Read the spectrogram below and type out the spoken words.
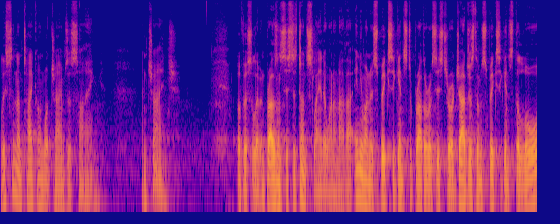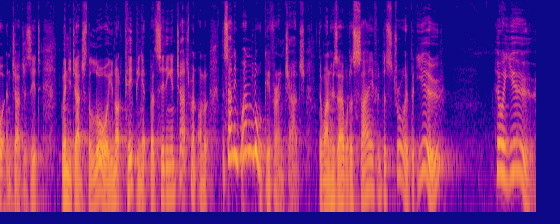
Listen and take on what James is saying and change of verse 11 Brothers and sisters, don't slander one another. Anyone who speaks against a brother or sister or judges them speaks against the law and judges it. When you judge the law, you're not keeping it, but sitting in judgment on it. There's only one lawgiver and judge, the one who's able to save and destroy. But you, who are you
